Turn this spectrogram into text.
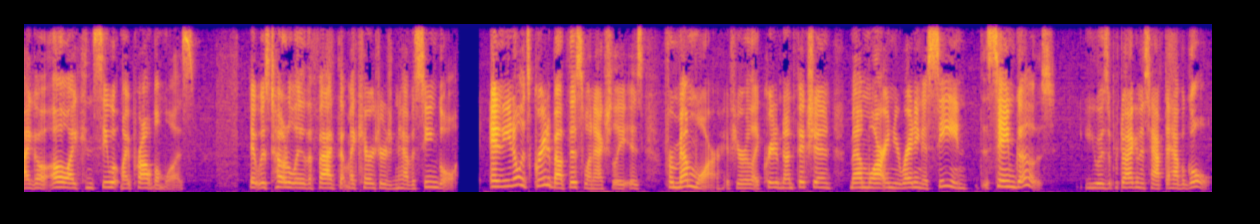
I go, oh, I can see what my problem was. It was totally the fact that my character didn't have a scene goal. And you know what's great about this one actually is for memoir, if you're like creative nonfiction, memoir, and you're writing a scene, the same goes. You as a protagonist have to have a goal.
